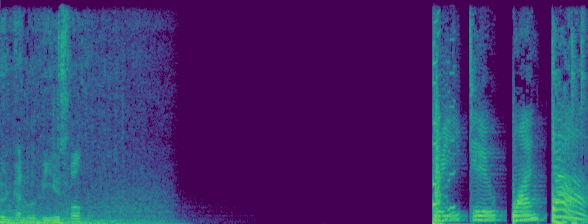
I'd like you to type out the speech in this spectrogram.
harpoon gun would be useful. Three, two, one, go!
